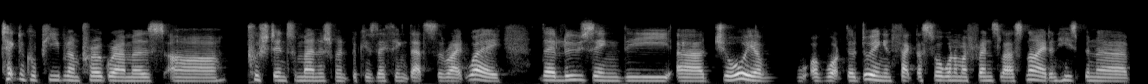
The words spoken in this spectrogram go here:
technical people and programmers are pushed into management because they think that's the right way. They're losing the uh, joy of of what they're doing. In fact, I saw one of my friends last night, and he's been a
